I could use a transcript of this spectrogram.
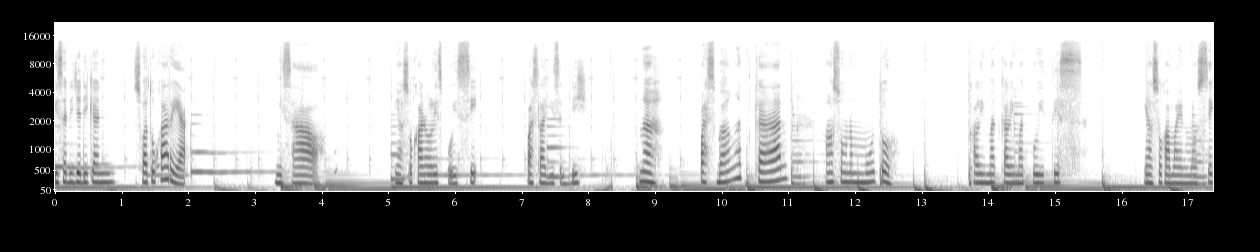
bisa dijadikan suatu karya. Misal yang suka nulis puisi pas lagi sedih. Nah pas banget kan langsung nemu tuh kalimat-kalimat puitis yang suka main musik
